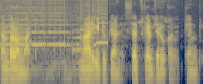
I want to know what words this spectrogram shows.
સાંભળવા માટે મારી યુટ્યુબ ચેનલ સબસ્ક્રાઈબ જરૂર કરો. Thank you.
